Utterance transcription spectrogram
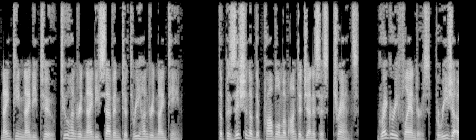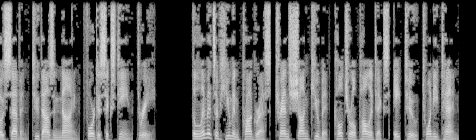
1992, 297–319. The Position of the Problem of Ontogenesis, trans. Gregory Flanders, Parrhesia 07 2009, 4–16, 3. The Limits of Human Progress, Trans Sean Cubitt, Cultural Politics, 8 2010,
